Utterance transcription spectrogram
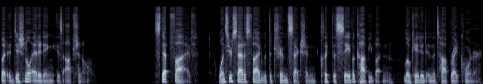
but additional editing is optional. Step 5. Once you're satisfied with the trimmed section, click the Save a Copy button located in the top right corner.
